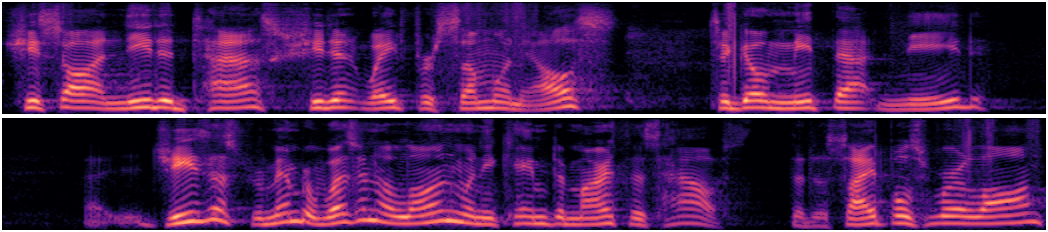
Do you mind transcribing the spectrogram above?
She saw a needed task. She didn't wait for someone else to go meet that need. Uh, Jesus, remember, wasn't alone when he came to Martha's house. The disciples were along.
